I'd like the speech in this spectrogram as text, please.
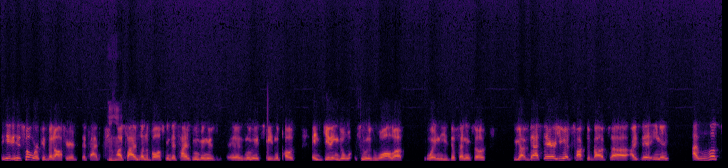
he, his footwork has been off here at times. Mhm. At times on the ball screens, at times moving his uh, moving his feet in the post and getting to, to his wall up when he's defending. So you have that there. You had talked about uh, Isaiah Ihnen. I looked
